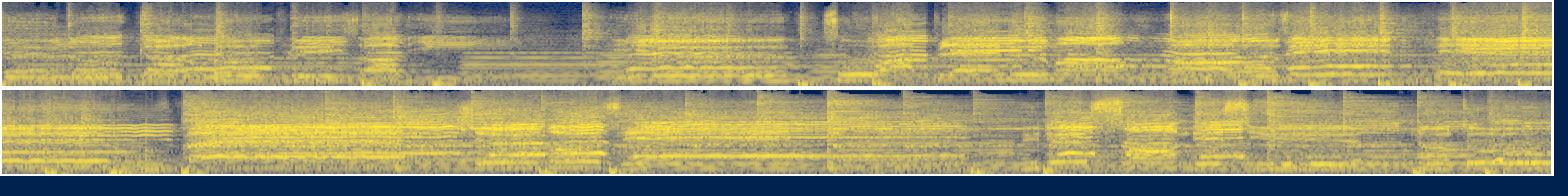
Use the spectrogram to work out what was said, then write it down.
que le cœur plus soit pleinement arrosé et fraîche rosée descendez sur nos tours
